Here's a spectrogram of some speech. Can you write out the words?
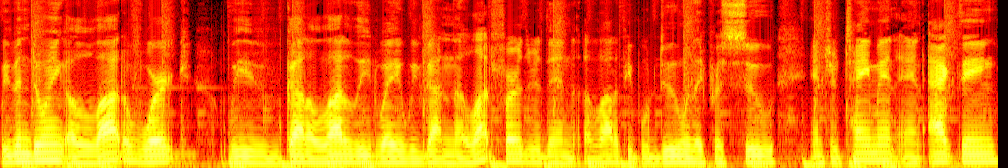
We've been doing a lot of work. We've got a lot of leadway. We've gotten a lot further than a lot of people do when they pursue entertainment and acting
